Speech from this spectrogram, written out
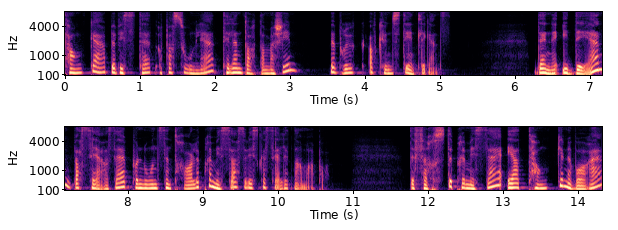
tanker, bevissthet og personlighet til en datamaskin ved bruk av kunstig intelligens. Denne ideen baserer seg på noen sentrale premisser som vi skal se litt nærmere på. Det første premisset er at tankene våre,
